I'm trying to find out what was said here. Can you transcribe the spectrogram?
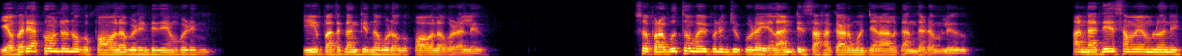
ఎవరి అకౌంట్లోనూ ఒక పావలా పడింది ఏం పడింది? ఏ పథకం కింద కూడా ఒక పావలా పడలేదు. సో ప్రభుత్వం వైపు నుంచి కూడా ఎలాంటి సహకారము జనాలకు అందడం లేదు. అండ్ అదే సమయంలోనే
